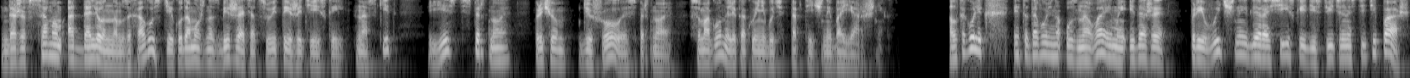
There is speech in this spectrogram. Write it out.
Даже в самом отдаленном захолустье, куда можно сбежать от суеты житейской на скит, есть спиртное – причем дешевое спиртное, самогон или какой-нибудь аптечный боярышник. Алкоголик – это довольно узнаваемый и даже привычный для российской действительности типаж,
